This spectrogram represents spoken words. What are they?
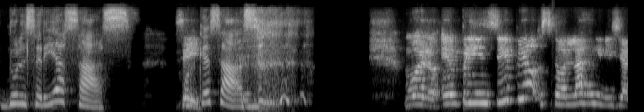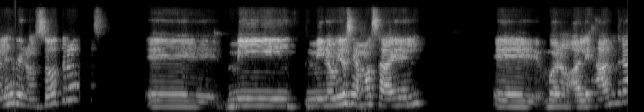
Dulcería SAS. ¿Por qué SAS? bueno, en principio son las iniciales de nosotros. Eh, mi, mi, novio se llama Sael, eh, bueno, Alejandra,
